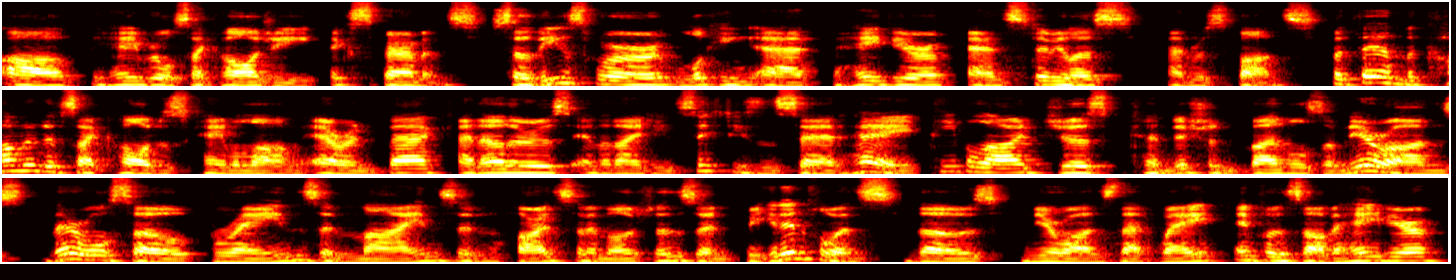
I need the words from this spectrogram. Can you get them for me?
of behavioral psychology experiments. So these were looking at behavior and stimulus and response. But then the cognitive psychologists came along, Aaron Beck and others in the 1960s, and said, hey, people aren't just conditioned bundles of neurons, they're also brains and minds and hearts and emotions, and we can influence those neurons that way, influence our behavior.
